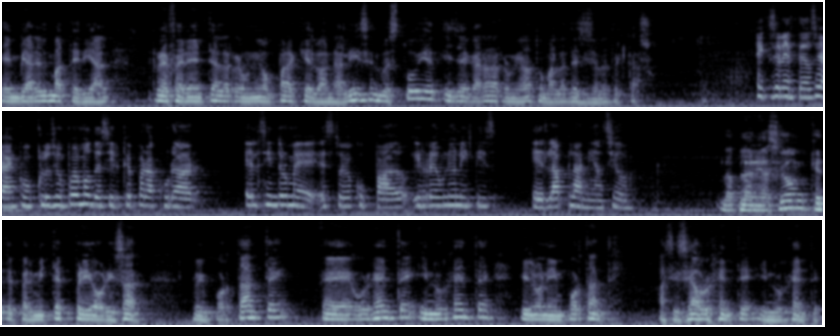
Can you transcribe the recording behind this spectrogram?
enviar el material referente a la reunión para que lo analicen, lo estudien y llegar a la reunión a tomar las decisiones del caso. Excelente, o sea, en conclusión podemos decir que para curar el síndrome estoy ocupado y reunionitis es la planeación. La planeación que te permite priorizar lo importante, eh, urgente, inurgente y lo no importante así sea urgente, inurgente.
